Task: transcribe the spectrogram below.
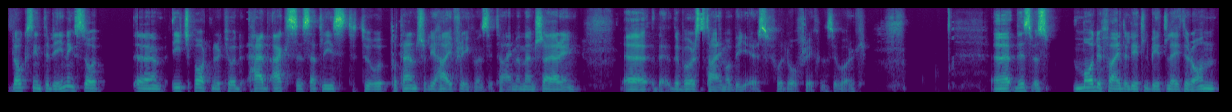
blocks intervening. So um, each partner could have access at least to potentially high frequency time and then sharing uh, the, the, worst time of the years for low frequency work. Uh, this was modified a little bit later on.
